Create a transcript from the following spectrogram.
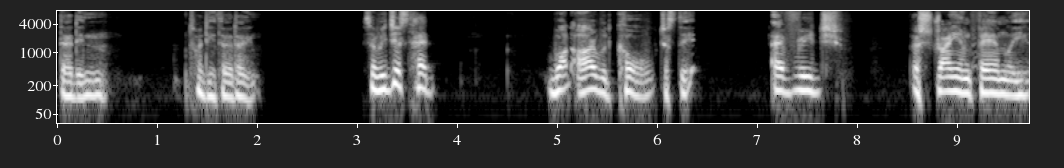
dad in 2013. So we just had what I would call just the average Australian family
